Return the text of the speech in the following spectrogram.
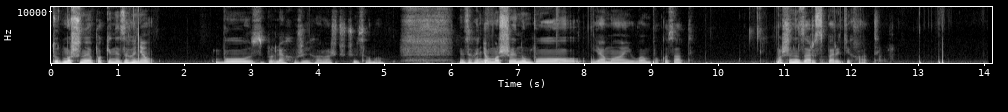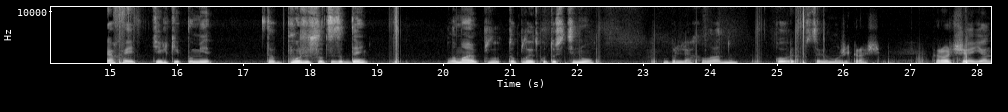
Тут машину я поки не заганяв, бо з бляха вже і гараж чуть-чуть зламав. Не заганяв машину, бо я маю вам показати. Машина зараз спереді хати. Я тільки помі... Та боже, що це за день? Ламаю пл... то плитку, то стіну. Бляха, ладно. Коврик поставлю, може і краще. Коротше, я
